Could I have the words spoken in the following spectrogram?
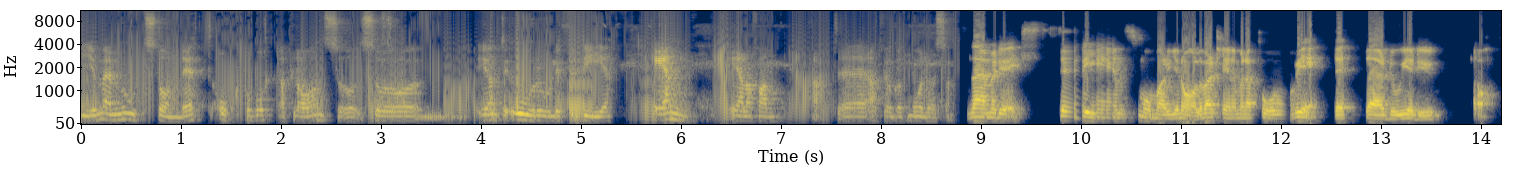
i och med motståndet och på bortaplan så, så är jag inte orolig för det än i alla fall. Att, eh, att vi har gått mållösa. Nej, men det är extremt små marginaler verkligen. Jag menar, får vi 1-1 där, då är det ju... Ja,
